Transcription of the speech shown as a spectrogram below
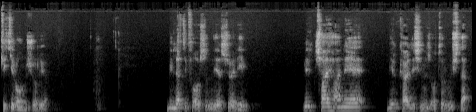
fikir olmuş oluyor. Bir latife olsun diye söyleyeyim. Bir çayhaneye bir kardeşimiz oturmuş da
